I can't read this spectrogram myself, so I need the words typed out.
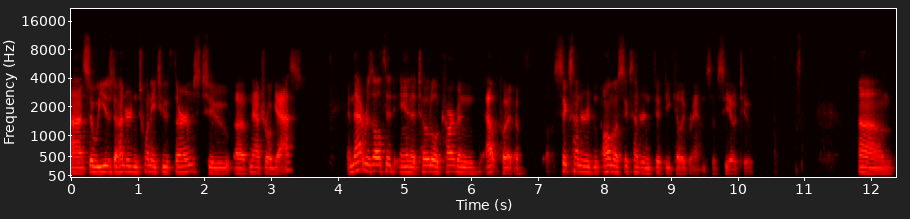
Uh, so we used 122 therms to, of natural gas, and that resulted in a total carbon output of 600, almost 650 kilograms of CO2. Um,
